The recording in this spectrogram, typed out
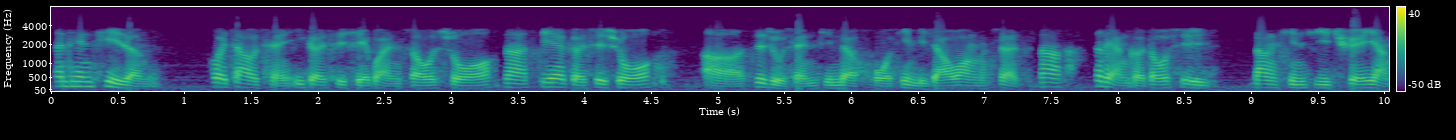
但天气冷会造成一个是血管收缩，那第二个是说，呃，自主神经的活性比较旺盛，那这两个都是让心肌缺氧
